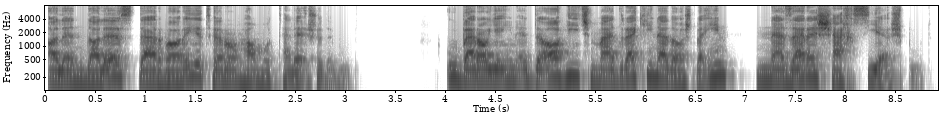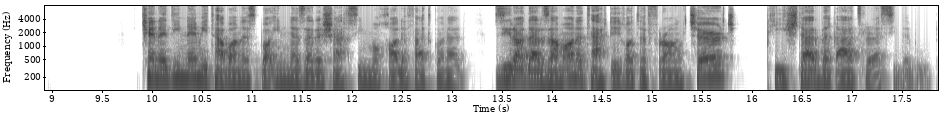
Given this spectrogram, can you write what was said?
آلن دالس درباره ترورها مطلع شده بود. او برای این ادعا هیچ مدرکی نداشت و این نظر شخصیش بود. کندی نمی توانست با این نظر شخصی مخالفت کند زیرا در زمان تحقیقات فرانک چرچ پیشتر به قتل رسیده بود.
